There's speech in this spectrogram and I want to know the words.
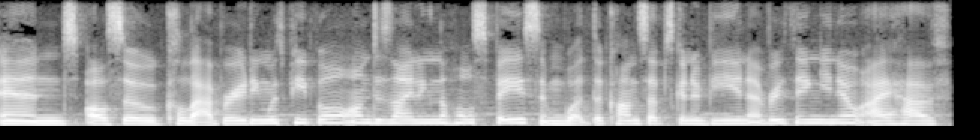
and also collaborating with people on designing the whole space and what the concept's going to be and everything you know? I have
